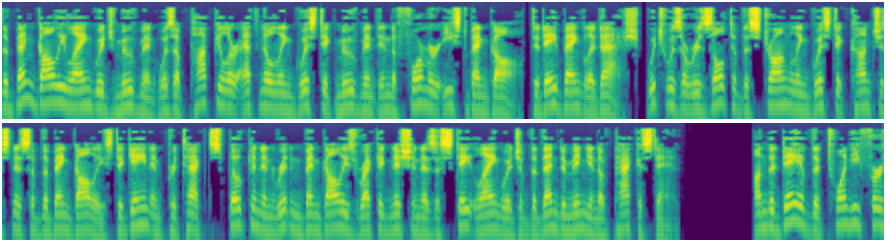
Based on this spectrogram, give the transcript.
The Bengali language movement was a popular ethno-linguistic movement in the former East Bengal today Bangladesh, which was a result of the strong linguistic consciousness of the Bengalis to gain and protect spoken and written Bengalis recognition as a state language of the then Dominion of Pakistan. On the day of 21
